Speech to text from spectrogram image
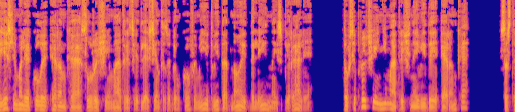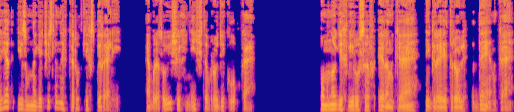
если молекулы РНК, служащие матрицей для синтеза белков, имеют вид одной длинной спирали, то все прочие нематричные виды РНК состоят из многочисленных коротких спиралей, образующих нечто вроде клубка. У многих вирусов РНК играет роль ДНК,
